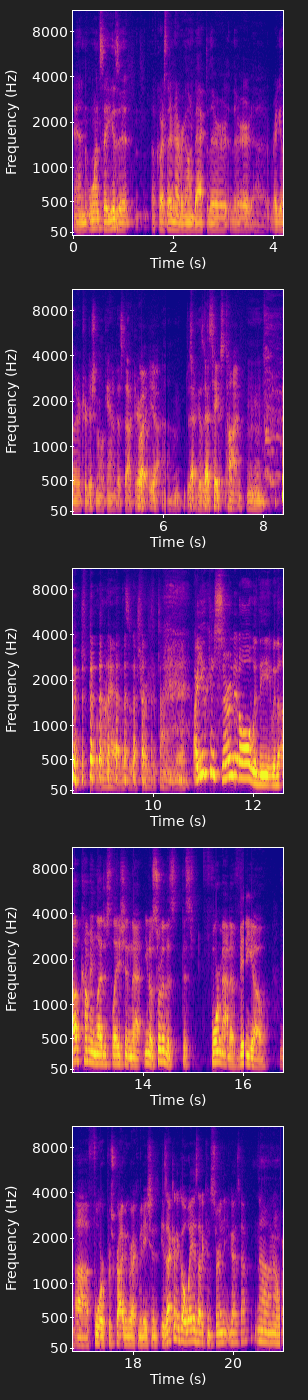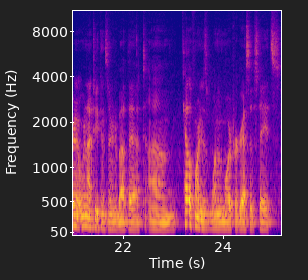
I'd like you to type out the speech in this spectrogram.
and once they use it, of course, they're never going back to their their uh, regular traditional cannabis doctor. Right, yeah. Um, just That, because that takes time. people don't have. It's a shortage of time today. Are you concerned at all with the with the upcoming legislation that you know sort of this this format of video uh, for prescribing recommendations is that going to go away? Is that a concern that you guys have? No, no, we're, we're not too concerned about that. Um, California is one of the more progressive states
